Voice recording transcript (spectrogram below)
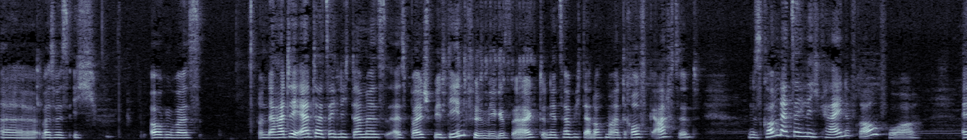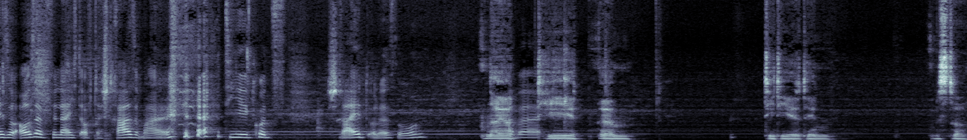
äh, was weiß ich, irgendwas. Und da hatte er tatsächlich damals als Beispiel den Film mir gesagt. Und jetzt habe ich da nochmal drauf geachtet. Und es kommt tatsächlich keine Frau vor. Also außer vielleicht auf der Straße mal, die kurz schreit oder so. Naja, Aber die, ähm, die, die den Mr.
